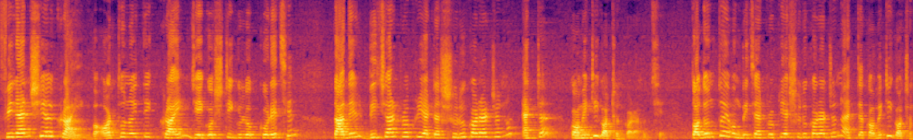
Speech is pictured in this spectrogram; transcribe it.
ফিনান্সিয়াল ক্রাইম বা অর্থনৈতিক ক্রাইম যে গোষ্ঠীগুলো করেছেন তাদের বিচার প্রক্রিয়াটা শুরু করার জন্য একটা কমিটি গঠন করা হচ্ছে। তদন্ত এবং বিচার প্রক্রিয়া শুরু করার জন্য একটা কমিটি গঠন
